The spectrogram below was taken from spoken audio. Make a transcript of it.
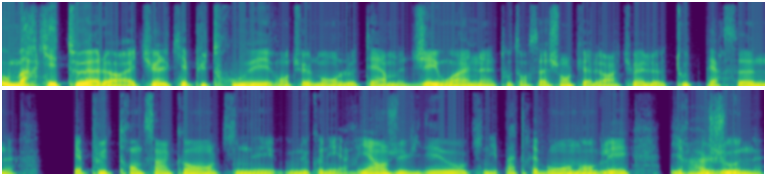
au marketeur à l'heure actuelle qui a pu trouver éventuellement le terme J1 tout en sachant qu'à l'heure actuelle toute personne qui a plus de 35 ans, qui ne connaît rien en jeu vidéo, qui n'est pas très bon en anglais, dira jaune.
